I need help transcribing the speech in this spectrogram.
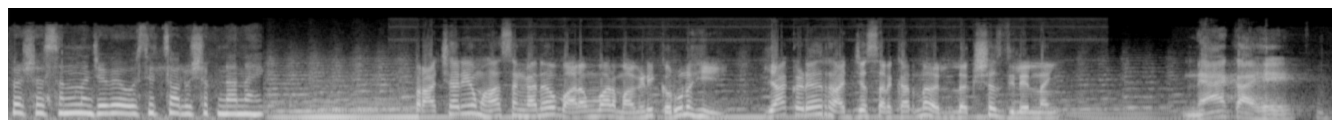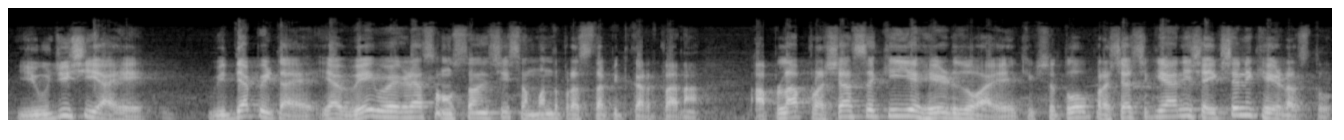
प्रशासन म्हणजे व्यवस्थित चालू शकणार नाही. प्राचार्य महासंघानं वारंवार मागणी करूनही याकडे राज्य सरकारनं लक्षच दिलेलं नाही. नॅक आहे यू जी सी आहे विद्यापीठ आहे या वेगवेगळ्या संस्थांशी संबंध प्रस्थापित करताना आपला प्रशासकीय हेड जो आहे की तो प्रशासकीय आणि शैक्षणिक हेड असतो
